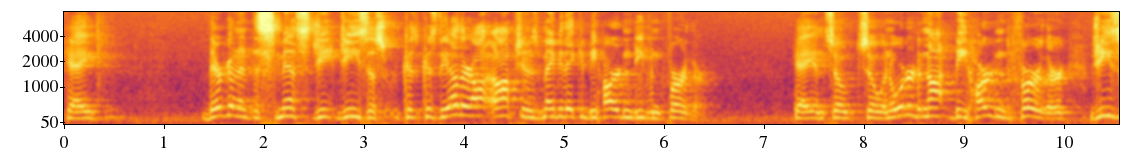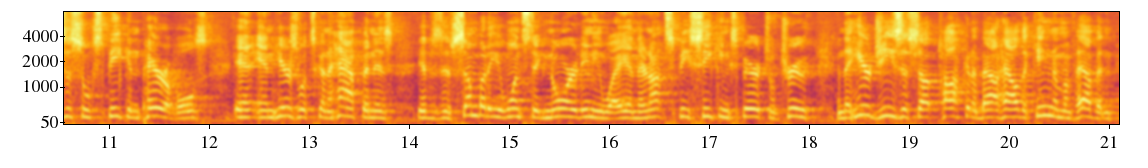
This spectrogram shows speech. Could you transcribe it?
okay, they're going to dismiss G- Jesus because the other option is maybe they could be hardened even further. Okay, and so, so in order to not be hardened further, Jesus will speak in parables. And, and here's what's going to happen is, is if somebody wants to ignore it anyway and they're not spe- seeking spiritual truth and they hear Jesus up talking about how the kingdom of heaven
